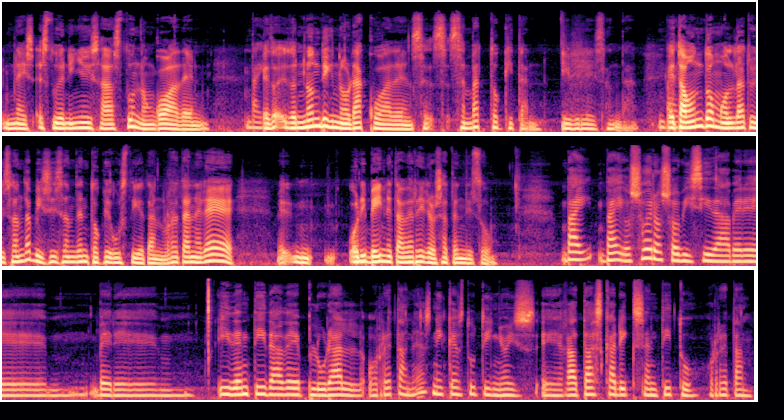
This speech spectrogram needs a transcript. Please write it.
naiz ez duen inoiz ahaztu nongoa den. Bai. Edo, edo nondik norakoa den, ze- ze- zenbat tokitan ibili izan da. Bai. Eta ondo moldatu izan da, bizi izan den toki guztietan. Horretan ere, eh, hori behin eta berriro esaten dizu. Bai, bai, oso eroso bizi da bere, bere identidade plural horretan, ez? Nik ez dut inoiz e, gatazkarik sentitu horretan.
